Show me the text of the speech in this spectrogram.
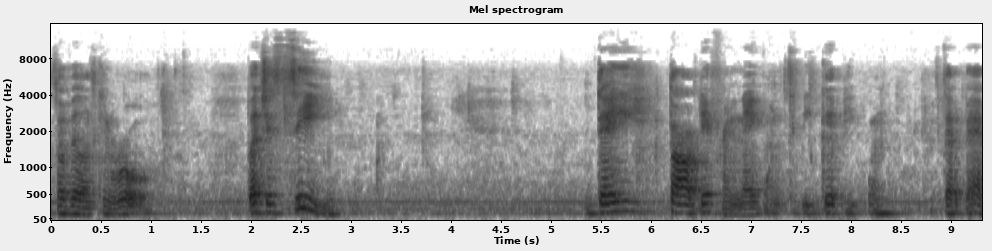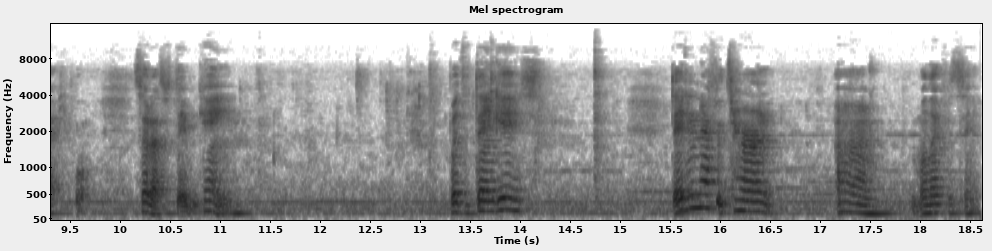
so villains can rule. But you see, they thought different and they wanted to be good people instead of bad people. So that's what they became. But the thing is, they didn't have to turn um, Maleficent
